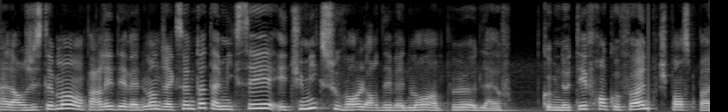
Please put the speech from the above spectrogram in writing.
Alors justement, on parlait d'événements. Jackson, toi, tu as mixé et tu mixes souvent lors d'événements un peu de la communauté francophone. Je pense pas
